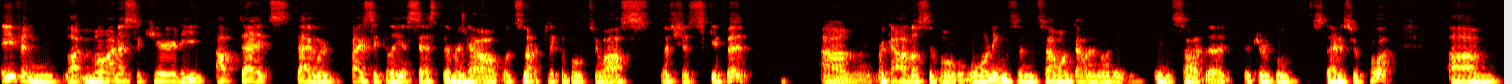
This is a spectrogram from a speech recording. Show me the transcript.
even like minor security updates, they would basically assess them and go, oh, well, it's not applicable to us. Let's just skip it, um, regardless of all the warnings and so on going on in, inside the, the Drupal status report. Um,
